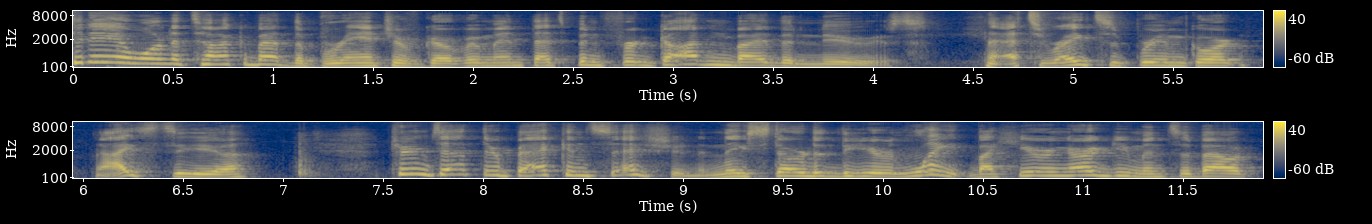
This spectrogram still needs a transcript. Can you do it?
Today I want to talk about the branch of government that's been forgotten by the news. That's right, Supreme Court, I see ya. Turns out they're back in session and they started the year light by hearing arguments about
